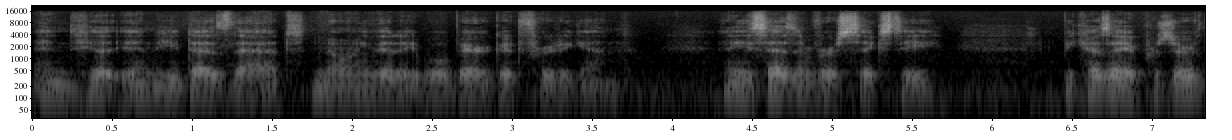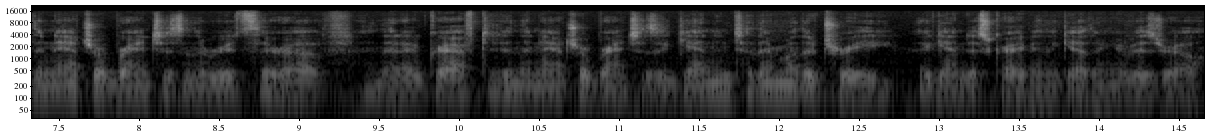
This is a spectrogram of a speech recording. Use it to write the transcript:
and he, and he does that knowing that it will bear good fruit again. And he says in verse 60, because I have preserved the natural branches and the roots thereof, and that I have grafted in the natural branches again into their mother tree, again describing the gathering of Israel,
